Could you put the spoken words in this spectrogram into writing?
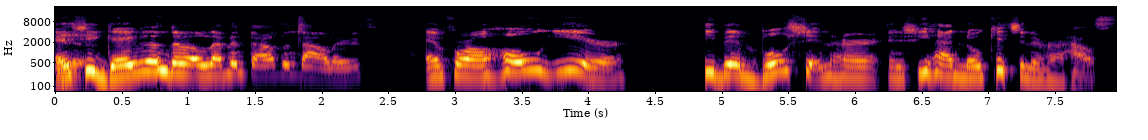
and Yeah, she gave them the eleven thousand dollars. And for a whole year, he been bullshitting her, and she had no kitchen in her house.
